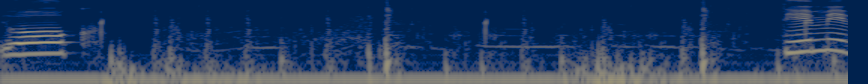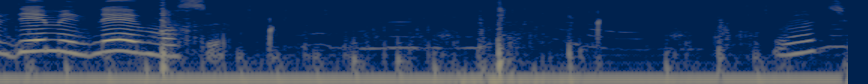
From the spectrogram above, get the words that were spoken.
Yok Demir demir ne elması? Evet.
